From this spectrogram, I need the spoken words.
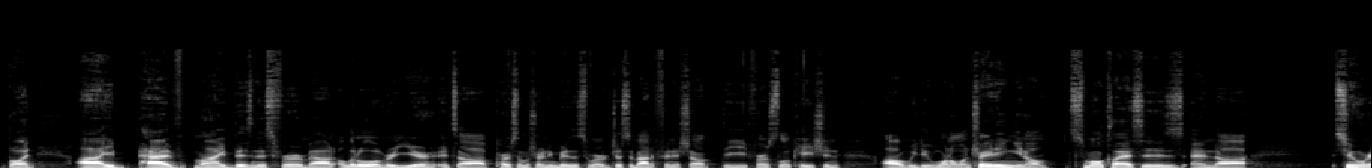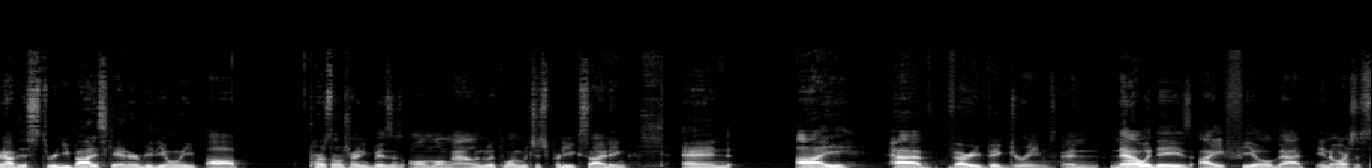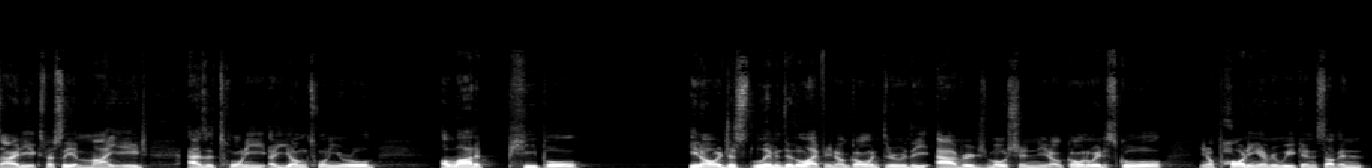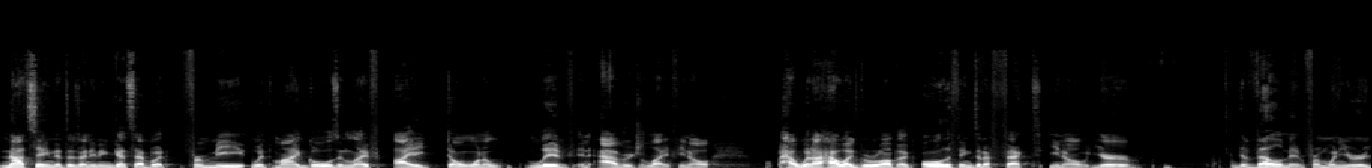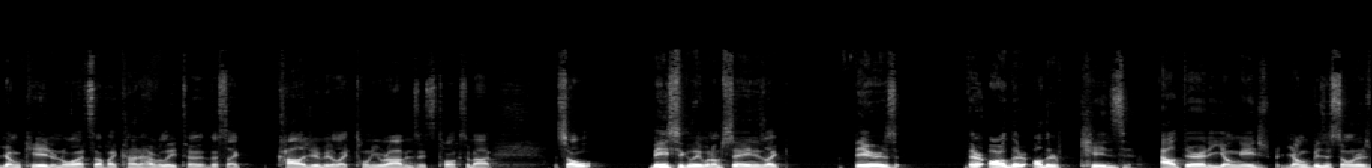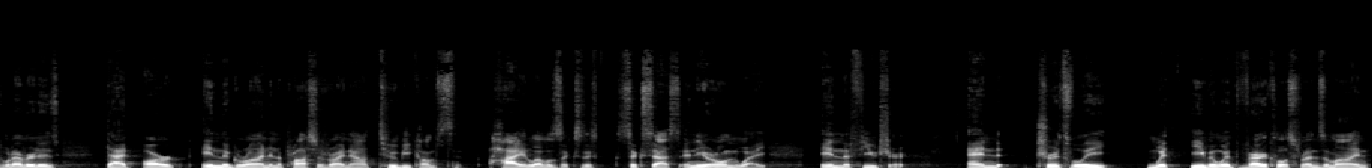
But I have my business for about a little over a year. It's a personal training business. We're just about to finish up the first location uh, we do one-on-one training, you know, small classes, and uh, soon we're gonna have this 3D body scanner. Be the only uh, personal training business on Long Island with one, which is pretty exciting. And I have very big dreams, and nowadays I feel that in our society, especially at my age, as a 20, a young 20 year old, a lot of people you know, are just living through the life, you know, going through the average motion, you know, going away to school, you know, partying every weekend and stuff. And not saying that there's anything against that, but for me, with my goals in life, I don't want to live an average life. You know, how when I how I grew up, like all the things that affect, you know, your development from when you're a young kid and all that stuff. I kind of have relate to the psychology of it, like Tony Robbins it talks about. So basically, what I'm saying is like, there's there are other other kids out there at a young age, young business owners, whatever it is, that are in the grind in the process right now to become high levels of success in your own way in the future. And truthfully, with even with very close friends of mine,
